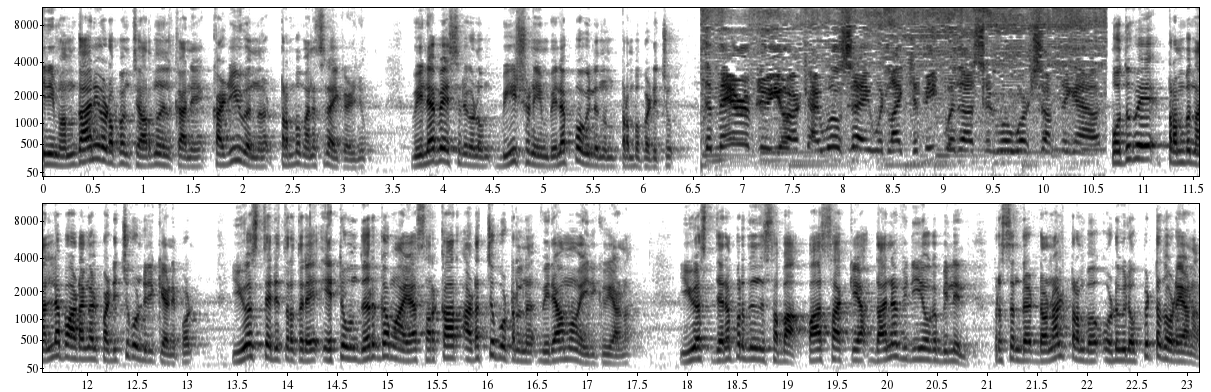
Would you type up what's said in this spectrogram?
ഇനി മംതാനിയോടൊപ്പം ചേർന്ന് നിൽക്കാനേ കഴിയൂവെന്ന് ട്രംപ് മനസ്സിലായി കഴിഞ്ഞു. വിലപേശലുകളും ഭീഷണിയും വിലപ്പോവില്ലെന്നും ട്രംപ് പഠിച്ചു. The mayor of New York, I will say, would like to meet with us and we'll work something out. പൊതുവെ ട്രംപ് നല്ല പാഠങ്ങൾ പഠിച്ചുകൊണ്ടിരിക്കുകയാണ് ഇപ്പോൾ. യു എസ് ചരിത്രത്തിലെ ഏറ്റവും ദീർഘമായ സർക്കാർ അടച്ചുപൂട്ടലിന് വിരാമമായിരിക്കുകയാണ്. യു എസ് ജനപ്രതിനിധി സഭ പാസാക്കിയ ധനവിനിയോഗ ബില്ലിൽ പ്രസിഡന്റ് ഡൊണാൾഡ് ട്രംപ് ഒടുവിൽ ഒപ്പിട്ടതോടെയാണ്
